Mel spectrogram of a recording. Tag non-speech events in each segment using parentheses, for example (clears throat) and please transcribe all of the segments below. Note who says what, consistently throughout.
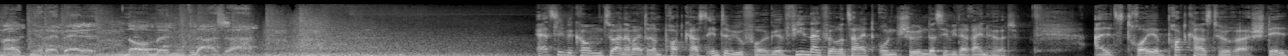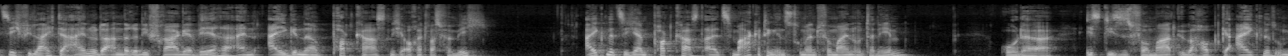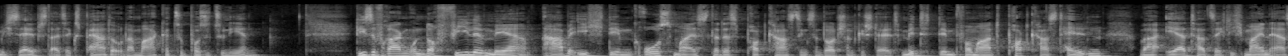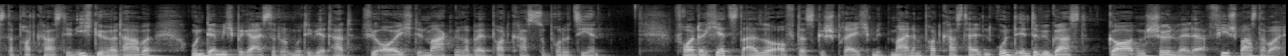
Speaker 1: Markenrebell Norman Glaser.
Speaker 2: Herzlich willkommen zu einer weiteren Podcast-Interview-Folge. Vielen Dank für eure Zeit und schön, dass ihr wieder reinhört. Als treue Podcast-Hörer stellt sich vielleicht der ein oder andere die Frage, wäre ein eigener Podcast nicht auch etwas für mich? Eignet sich ein Podcast als Marketinginstrument für mein Unternehmen? Oder ist dieses Format überhaupt geeignet, um mich selbst als Experte oder Marke zu positionieren? Diese Fragen und noch viele mehr habe ich dem Großmeister des Podcastings in Deutschland gestellt. Mit dem Format Podcast Helden war er tatsächlich mein erster Podcast, den ich gehört habe und der mich begeistert und motiviert hat, für euch den Markenrebell Podcast zu produzieren. Freut euch jetzt also auf das Gespräch mit meinem Podcast Helden und Interviewgast Gordon Schönwelder. Viel Spaß dabei.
